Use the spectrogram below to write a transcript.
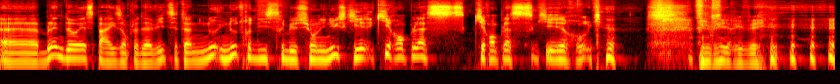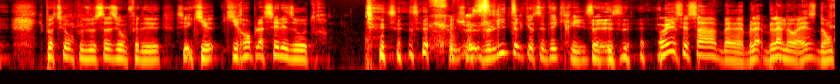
Euh, BlendOS par exemple, David, c'est une autre distribution Linux qui, qui remplace, qui remplace, qui je vais y arriver. Parce qu'en plus de ça, si on fait des, qui, qui remplaçait les autres. Je, lis tel que c'est écrit. Oui, c'est ça. Ben, BlanOS, donc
